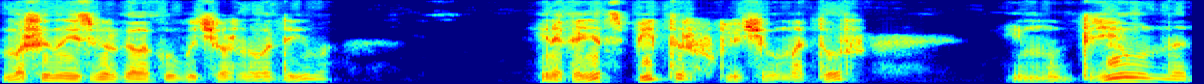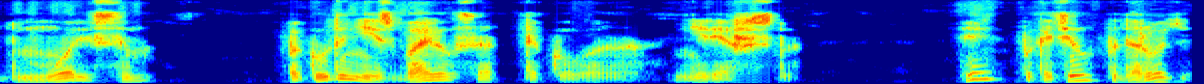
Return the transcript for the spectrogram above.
Машина извергала клубы черного дыма, и, наконец, Питер включил мотор и мудрил над Моррисом, покуда не избавился от такого неряшества. И покатил по дороге.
